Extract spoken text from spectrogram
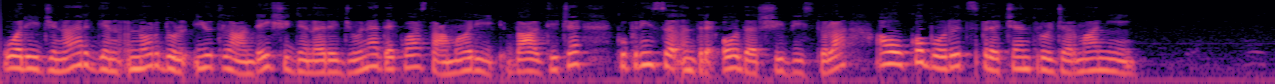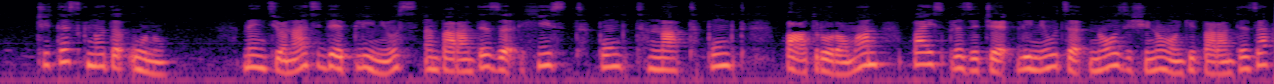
originari din nordul Jutlandei și din regiunea de coasta a Mării Baltice, cuprinsă între Oder și Vistula, au coborât spre centrul Germaniei. Citesc notă 1. Menționați de Plinius, în paranteză hist.nat.4 roman, 14 liniuță 99 închid paranteza,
